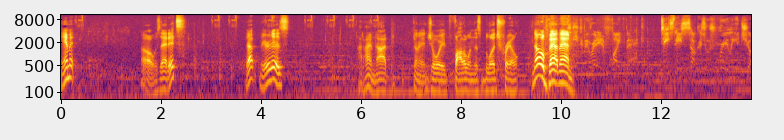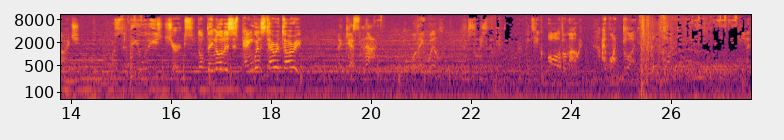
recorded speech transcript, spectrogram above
Damn it. Oh, is that it? Yep, here it is. God, I'm not gonna enjoy following this blood trail. No, Batman! Territory? I guess not. Well, they will. As soon as we get we take all of them out. I want blood. Even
